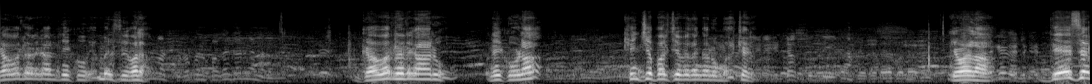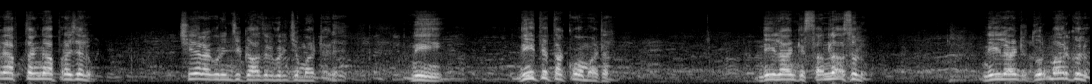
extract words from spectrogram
గవర్నర్ గారు నీకు ఎమ్మెల్సీ ఇవ్వాల? గవర్నర్ గారు నీ కూడా కించపరిచే విధంగా నువ్వు మాట్లాడు. ఇవాళ దేశవ్యాప్తంగా ప్రజలు చీర గురించి గాజుల గురించి మాట్లాడే నీ నీతి తక్కువ మాటలు. నీలాంటి సన్నాసులు నీలాంటి దుర్మార్గులు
